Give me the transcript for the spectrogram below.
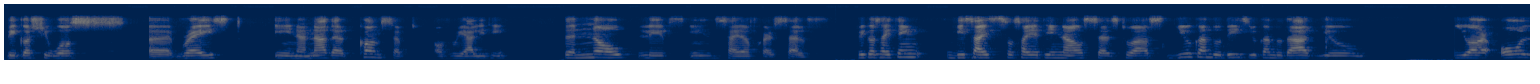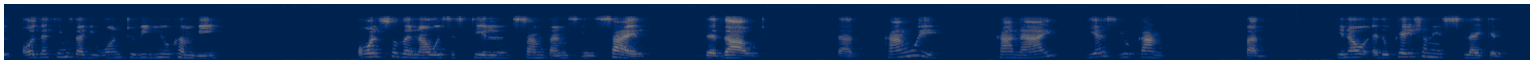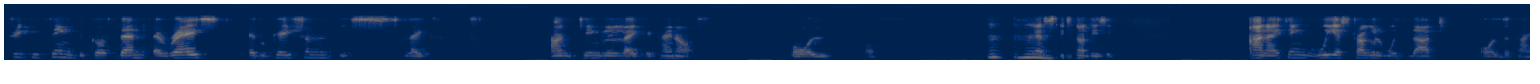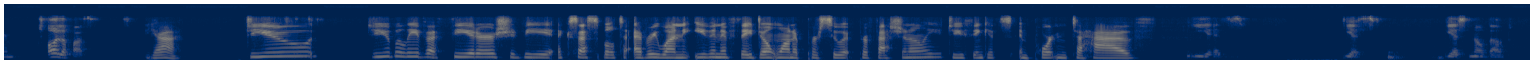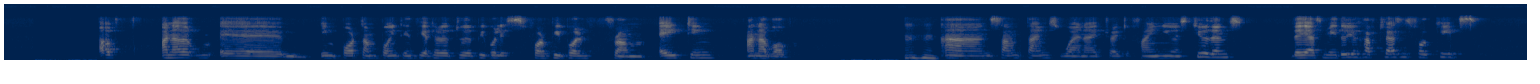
because she was uh, raised in another concept of reality. The no lives inside of herself. Because I think besides society now says to us, you can do this, you can do that, you you are all all the things that you want to be, you can be. Also the no is still sometimes inside the doubt that can we? Can I? Yes, you can. But you know, education is like a tricky thing because then erased education is like untangle like a kind of ball of mm-hmm. yes, it's not easy. And I think we struggle with that all the time. All of us. Yeah. Do you do you believe that theater should be accessible to everyone even if they don't want to pursue it professionally? Do you think it's important to have Yes Yes, yes, no doubt. Uh, another uh, important point in theater to the people is for people from 18 and above. Mm-hmm. And sometimes when I try to find new students, they ask me, "Do you have classes for kids?"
